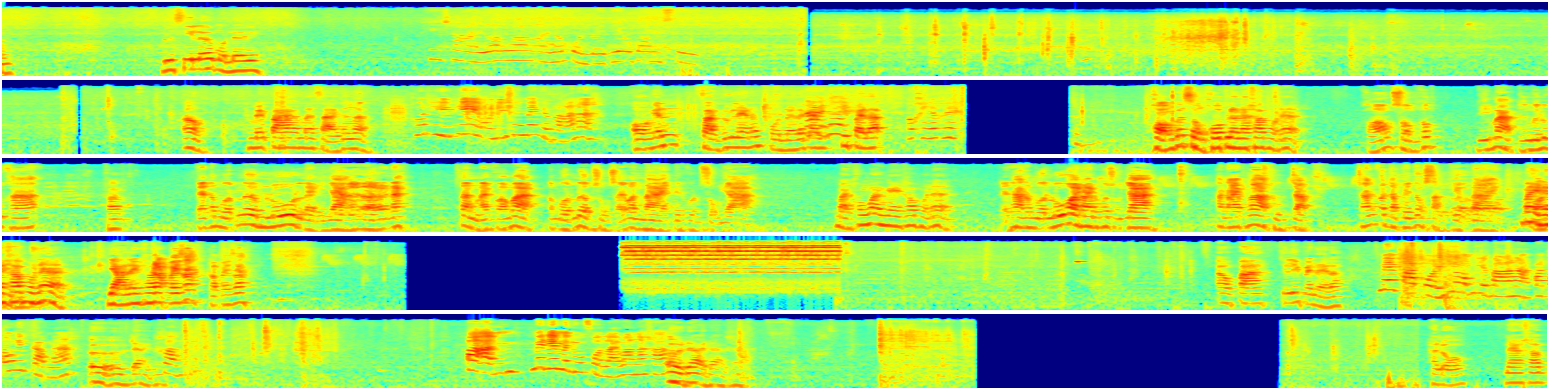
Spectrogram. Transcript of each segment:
ดูซีเลอะหมดเลย พี่ชายว่างๆไงนะฝนไปเที่ยวบ้างสิ อ้าวทำ ไมปลามาสายจังล่ะโทษทีพี่วันนี้ช่วยแม่เก็บร้านอะ อ๋องั้นฝากดูแลน้ำฝนหน่อยแล้วกันได้ได้ พี่ไปละ โอเคโอเค ของก็ส่งครบแล้วนะครับหัวหน้าของส่งครบดีมากถึงมือลูกค้า ครับ แต่ตำรวจเริ่มรู้แหล่งยาของเราแล้วนะนั่นหมายความว่าตำรวจเริ่มสงสัยว่านายเป็นคนส่งยา หมายความว่าไงครับหัวหน้า แต่ถ้าตำรวจรู้ว่านายเป็นคนส่งยา ถ้านายพลาดถูกจับ ฉันก็จำเป็นต้องสั่งเก็บนายไม่นะครับหัวหน้า อย่าเลยครับ กลับไปซะ กลับไปซะ เอาปลาจะรีบไปไหนล่ะ แม่ปาป่วยที่โรงพยาบาลอะปาต้องรีบกลับนะเออเออได้นะค่ะปาไม่ได้มาดูฝนหลายวันนะคะ เออได้ได้ได้ฮัลโหล นะครับ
